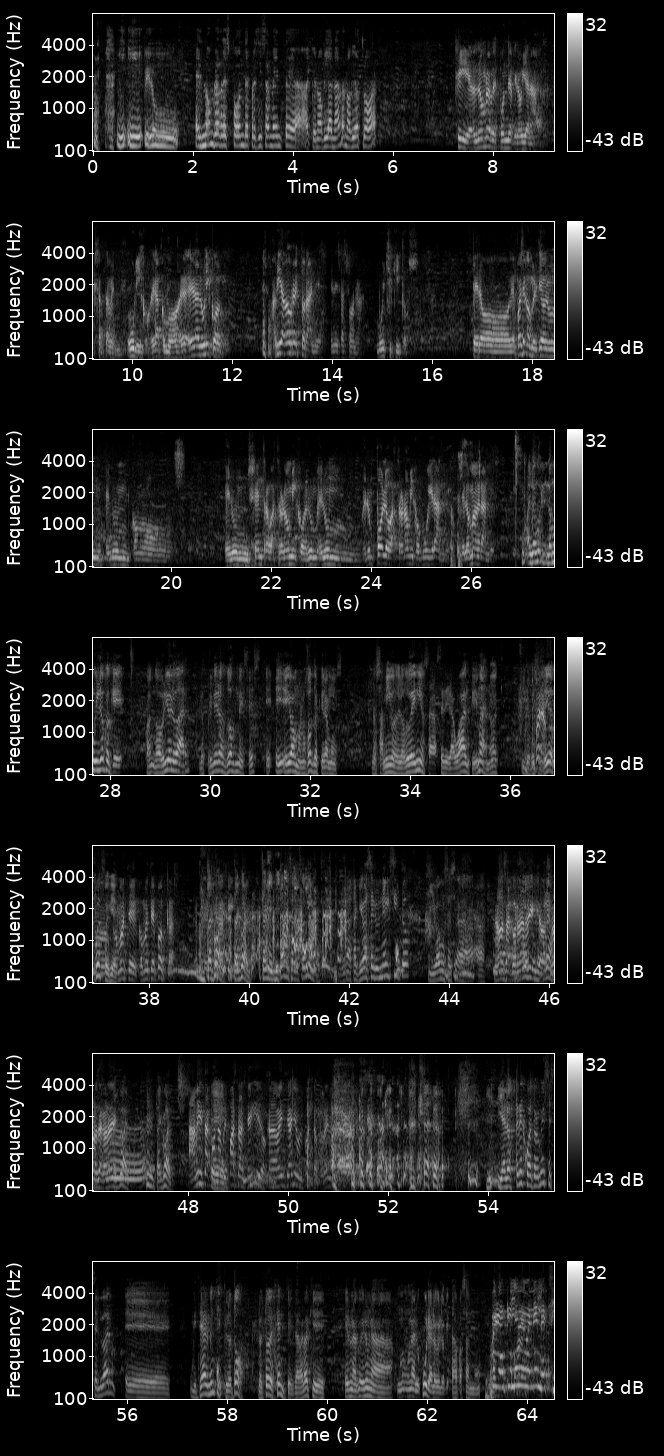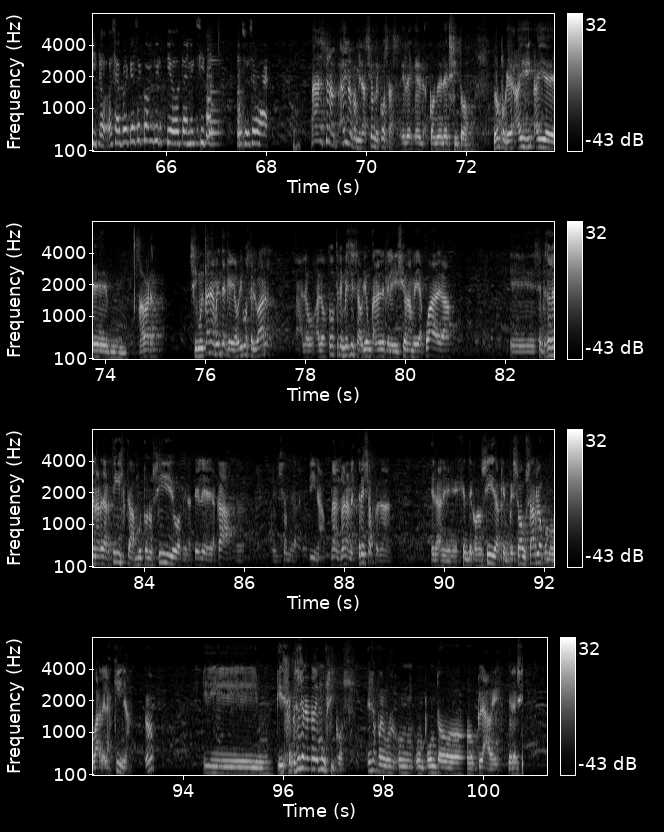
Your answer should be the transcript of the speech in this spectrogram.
Y, y- y el nombre responde precisamente a que no había nada, no había otro bar. Sí, el nombre responde a que no había nada, exactamente. Único, era como, era el único. Había dos restaurantes en esa zona, muy chiquitos. Pero después se convirtió en un, en un como en un centro gastronómico, en un, en un, en un polo gastronómico muy grande, de los más grandes. Lo, lo muy loco que cuando abrió el bar, los primeros dos meses, eh, eh, íbamos nosotros que éramos los amigos de los dueños a hacer el aguante y demás, ¿no? Y lo que Bueno, sucedió después fue que... como este, como este podcast. Tal cual, tal cual. Ya que invitamos a los amigos. Hasta que va a ser un éxito y vamos a... a, No vas a acordar de esto, no vas a acordar de Tal esto. cual, tal cual. A mí estas cosas Eh. me pasan seguido, cada 20 años me pasa por ahí. Y, y a los 3, 4 meses el bar eh, literalmente explotó, explotó de gente. La verdad que era una, era una, una locura lo, lo que estaba pasando. ¿Pero a qué le deben el éxito? O sea, ¿por qué se convirtió tan exitoso ese bar? Ah, es una- hay una combinación de cosas con el éxito, ¿no? Porque hay, hay eh, a ver, simultáneamente que abrimos el bar, a, lo- a los dos, tres meses abrió un canal de televisión a media cuadra, eh, se empezó a llenar de artistas muy conocidos de la tele de acá, de la televisión de Argentina, no, eran estrellas, pero eran, eh, gente conocida que empezó a usarlo como bar de la esquina, ¿no? y se empezó a llenar de músicos. Eso fue un, un- un punto clave del éxito.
